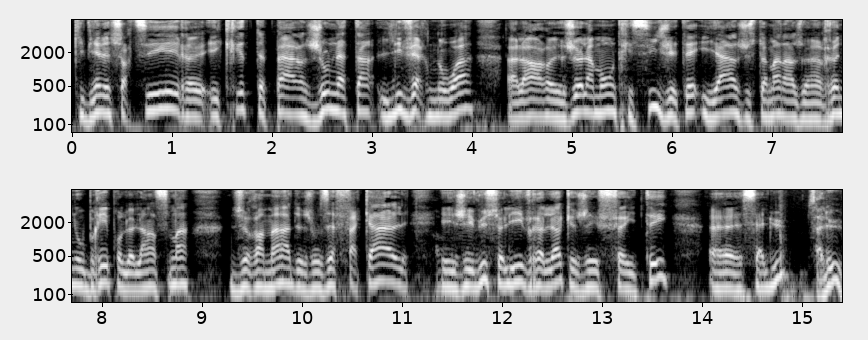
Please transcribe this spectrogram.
qui vient de sortir, euh, écrite par Jonathan Livernois. Alors, euh, je la montre ici. J'étais hier justement dans un Renaud-Bré pour le lancement du roman de Joseph Facal et j'ai vu ce livre-là que j'ai feuilleté. Euh, salut. Salut.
